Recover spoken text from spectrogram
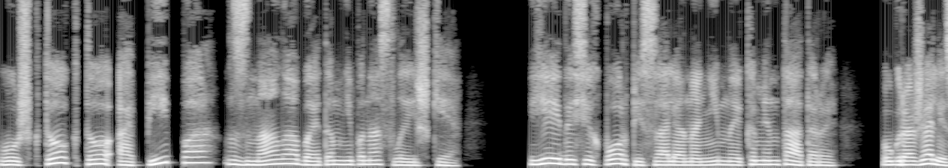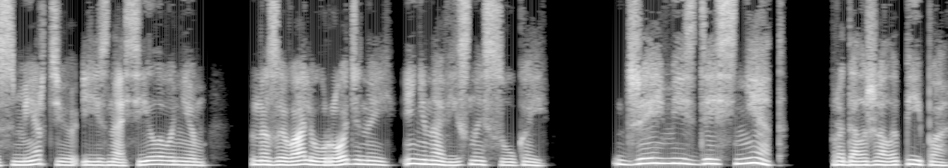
Уж кто-кто, а Пипа знала об этом не понаслышке. Ей до сих пор писали анонимные комментаторы, угрожали смертью и изнасилованием, называли уродиной и ненавистной сукой. «Джейми здесь нет», — продолжала Пипа.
